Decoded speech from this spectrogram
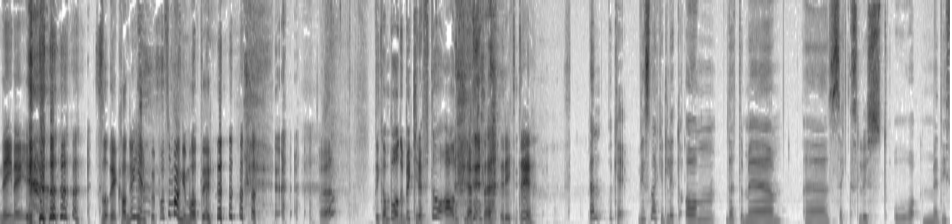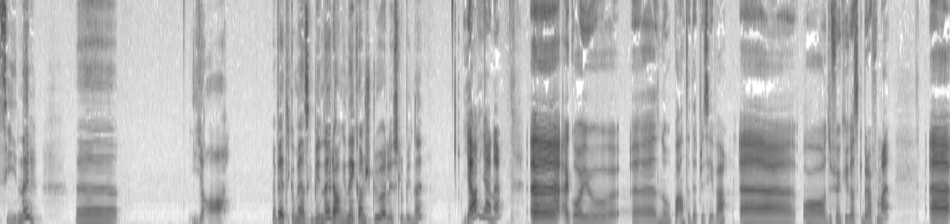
Nei, nei. så det kan jo hjelpe på så mange måter. Det kan både bekrefte og avkrefte. Riktig. Men OK, vi snakket litt om dette med eh, sexlyst og medisiner. Eh, ja Jeg vet ikke om jeg skal begynne. Ragnhild, kanskje du har lyst til å begynne? Ja, gjerne. Eh, jeg går jo eh, nå på antidepressiva, eh, og det funker ganske bra for meg. Eh,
